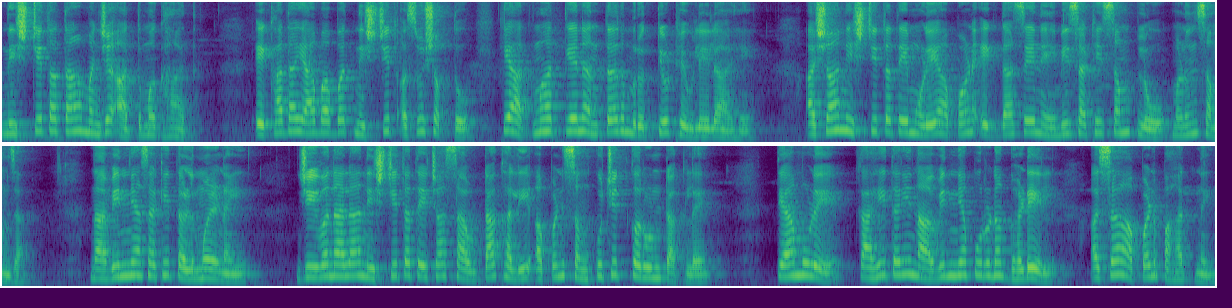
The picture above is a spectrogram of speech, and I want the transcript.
निश्चितता म्हणजे आत्मघात. एखादा याबाबत निश्चित असू शकतो की आत्महत्येनंतर मृत्यू ठेवलेला आहे. अशा निश्चिततेमुळे आपण एकदाचे नेहमीसाठी संपलो म्हणून समजा. नाविन्यासाठी तळमळ नाही. जीवनाला निश्चिततेच्या सावटाखाली आपण संकुचित करून टाकलं आहे त्यामुळे काहीतरी नाविन्यपूर्ण घडेल असं आपण पाहत नाही.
